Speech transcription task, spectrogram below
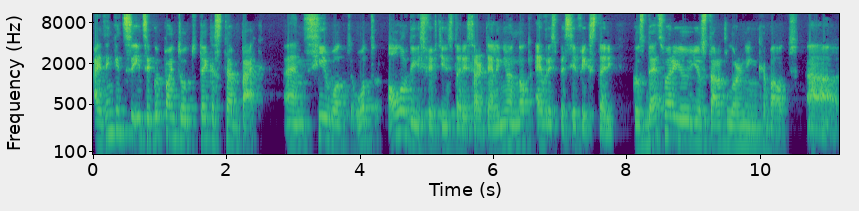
I think it's it's a good point to, to take a step back and see what what all of these 15 studies are telling you and not every specific study because that's where you, you start learning about uh,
